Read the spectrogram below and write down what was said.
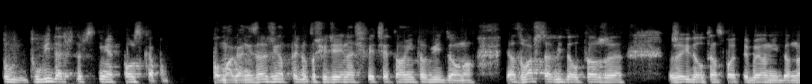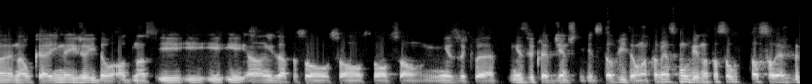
tu, tu widać przede wszystkim, jak Polska po- pomaga. Niezależnie od tego, co się dzieje na świecie, to oni to widzą. No, ja zwłaszcza widzą to, że, że idą transporty broni do, na, na Ukrainę i że idą od nas i, i, i, i oni za to są, są, są, są niezwykle, niezwykle wdzięczni, więc to widzą. Natomiast mówię, no to są, to są jakby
